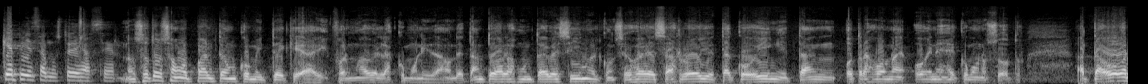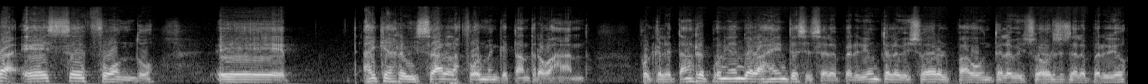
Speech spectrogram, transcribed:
qué piensan ustedes hacer. Nosotros somos parte de un comité que hay formado en la comunidad, donde están toda la Junta de Vecinos, el Consejo de Desarrollo, está COIN y están otras ONG como nosotros. Hasta ahora ese fondo eh, hay que revisar la forma en que están trabajando. Porque le están reponiendo a la gente si se le perdió un televisor, el pago de un televisor, si se le perdió. O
